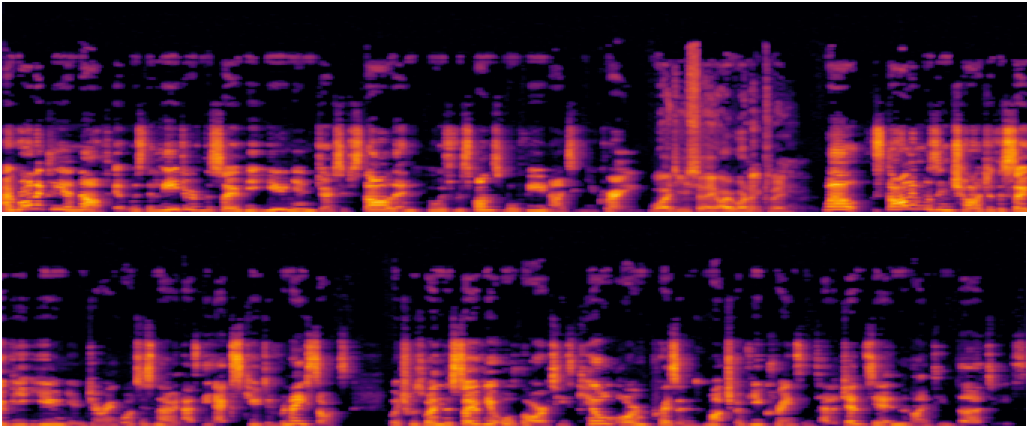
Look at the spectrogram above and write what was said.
Ironically enough, it was the leader of the Soviet Union, Joseph Stalin, who was responsible for uniting Ukraine. Why do you say ironically? Well, Stalin was in charge of the Soviet Union during what is known as the Executed Renaissance, which was when the Soviet authorities killed or imprisoned much of Ukraine's intelligentsia in the 1930s.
